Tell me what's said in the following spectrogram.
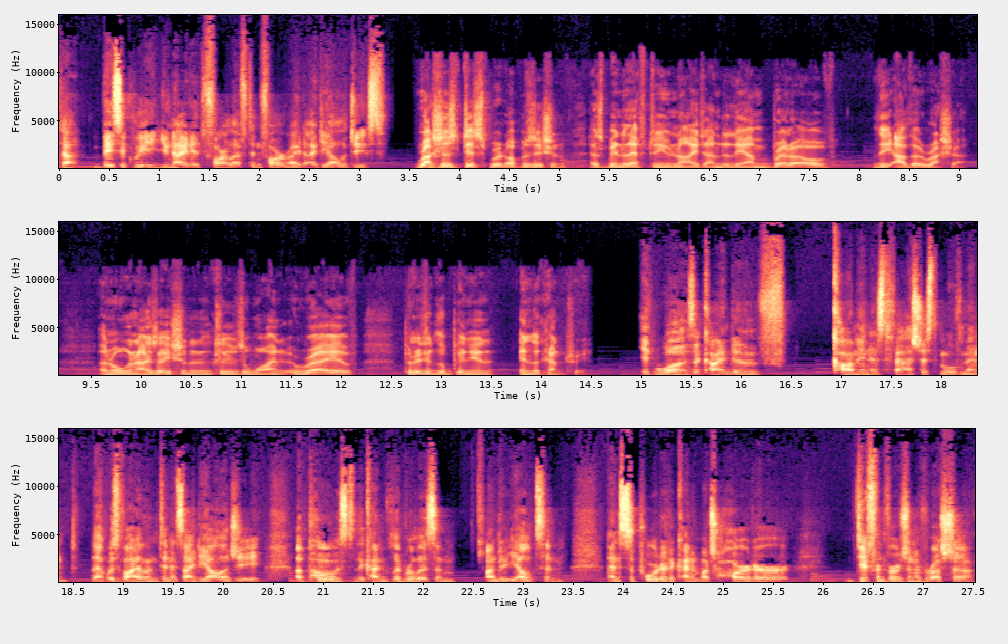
that basically united far left and far right ideologies. Russia's disparate opposition has been left to unite under the umbrella of the Other Russia, an organization that includes a wide array of political opinion in the country. It was a kind of communist fascist movement that was violent in its ideology, opposed to the kind of liberalism under Yeltsin, and supported a kind of much harder, different version of Russia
